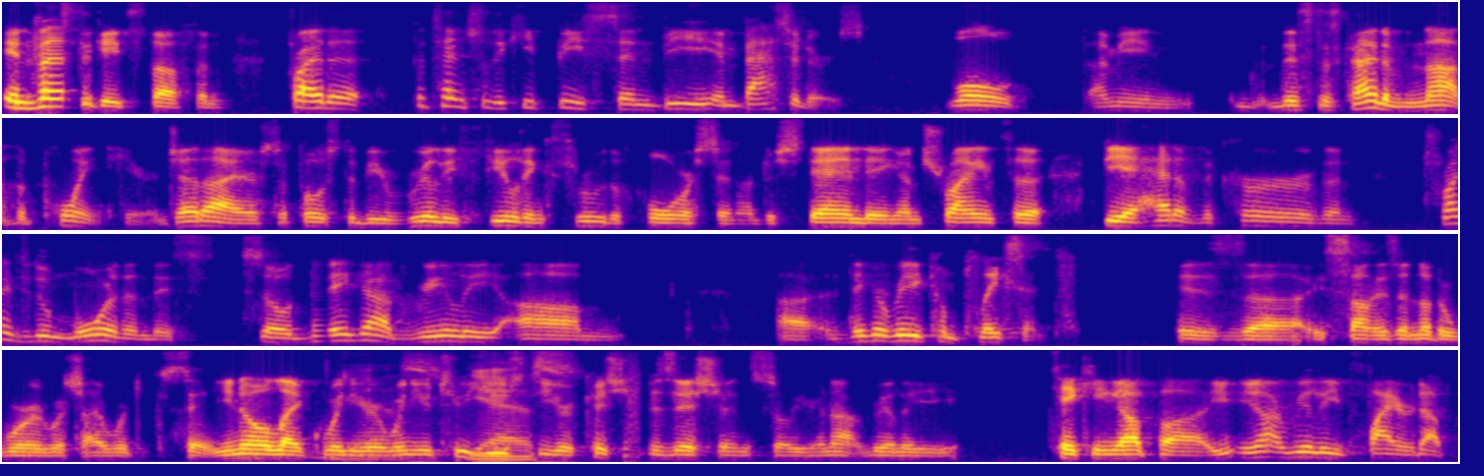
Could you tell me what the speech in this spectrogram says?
investigate stuff and try to potentially keep peace and be ambassadors. Well, I mean, this is kind of not the point here. Jedi are supposed to be really feeling through the Force and understanding and trying to be ahead of the curve and trying to do more than this. So they got really, um, uh, they got really complacent. Is uh, is some, is another word which I would say. You know, like when you're when you're Yes, too used to your cushy position, so you're not really taking up. Uh, you're not really fired up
